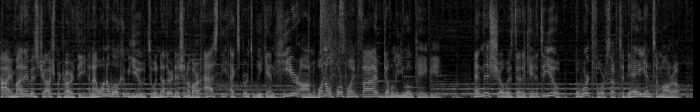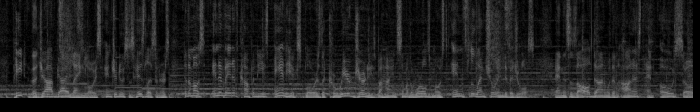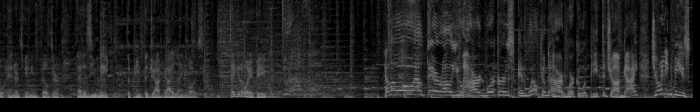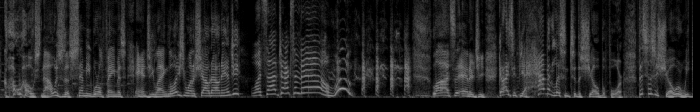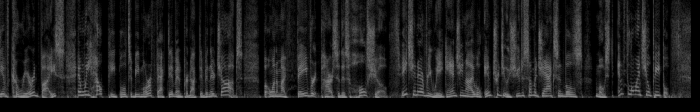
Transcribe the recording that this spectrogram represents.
Hi, my name is Josh McCarthy, and I want to welcome you to another edition of our Ask the Experts weekend here on 104.5 WOKV. And this show is dedicated to you, the workforce of today and tomorrow. Pete, the job guy Langlois, introduces his listeners to the most innovative companies and he explores the career journeys behind some of the world's most influential individuals. And this is all done with an honest and oh so entertaining filter that is unique to Pete, the job guy Langlois. Take it away, Pete. Hello out there, all you hard workers, and welcome to Hard Worker with Pete the Job Guy. Joining me as co host now is the semi world famous Angie Langlois. You want to shout out, Angie? What's up, Jacksonville? Woo! Lots of energy. Guys, if you haven't listened to the show before, this is a show where we give career advice and we help people to be more effective and productive in their jobs. But one of my favorite parts of this whole show, each and every week, Angie and I will introduce you to some of Jacksonville's most influential people.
